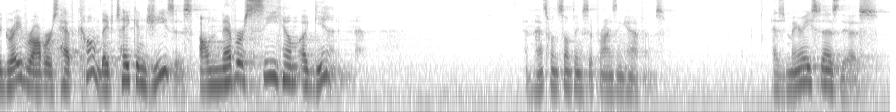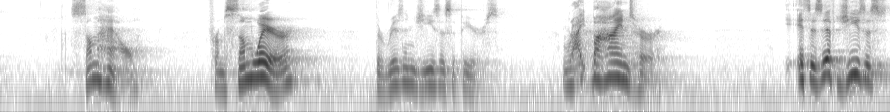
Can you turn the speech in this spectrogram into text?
The grave robbers have come. They've taken Jesus. I'll never see him again. And that's when something surprising happens. As Mary says this, somehow, from somewhere, the risen Jesus appears right behind her. It's as if Jesus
